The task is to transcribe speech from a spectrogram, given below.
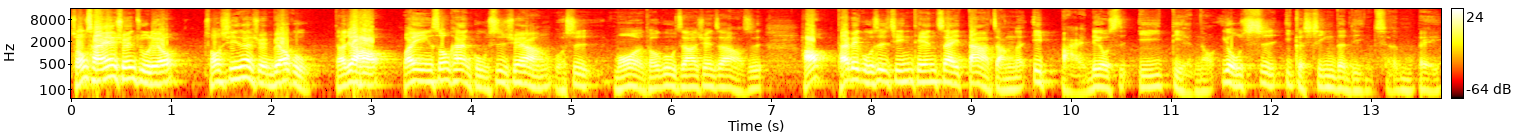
从产业选主流，从形态选标股。大家好，欢迎收看股市宣扬，我是摩尔投顾张轩张老师。好，台北股市今天在大涨了一百六十一点哦，又是一个新的里程碑。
